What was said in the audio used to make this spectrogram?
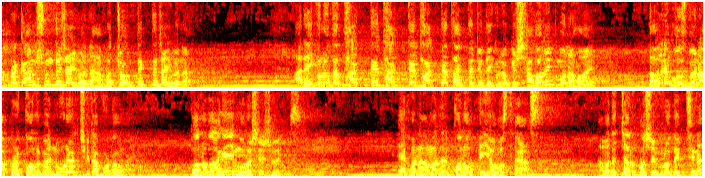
আপনার কান শুনতে চাইবে না, আপনার চোখ দেখতে চাইবে না। আর এগুলোতে থাকতে থাকতে থাকতে থাকতে যদি এগুলোকে স্বাভাবিক মনে হয়, তাহলে বুঝবেন আপনার কলবে নূরের ছিটা ফোটাও নাই। কলব আগেই মনে শেষ হয়ে গেছে। এখন আমাদের কলব এই অবস্থায় আছে। আমাদের চারপাশে এগুলো দেখছি না?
